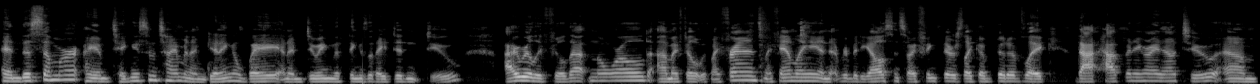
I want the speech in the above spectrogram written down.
And this summer I am taking some time and I'm getting away and I'm doing the things that I didn't do. I really feel that in the world. Um, I feel it with my friends, my family, and everybody else. And so I think there's like a bit of like that happening right now too. Um,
